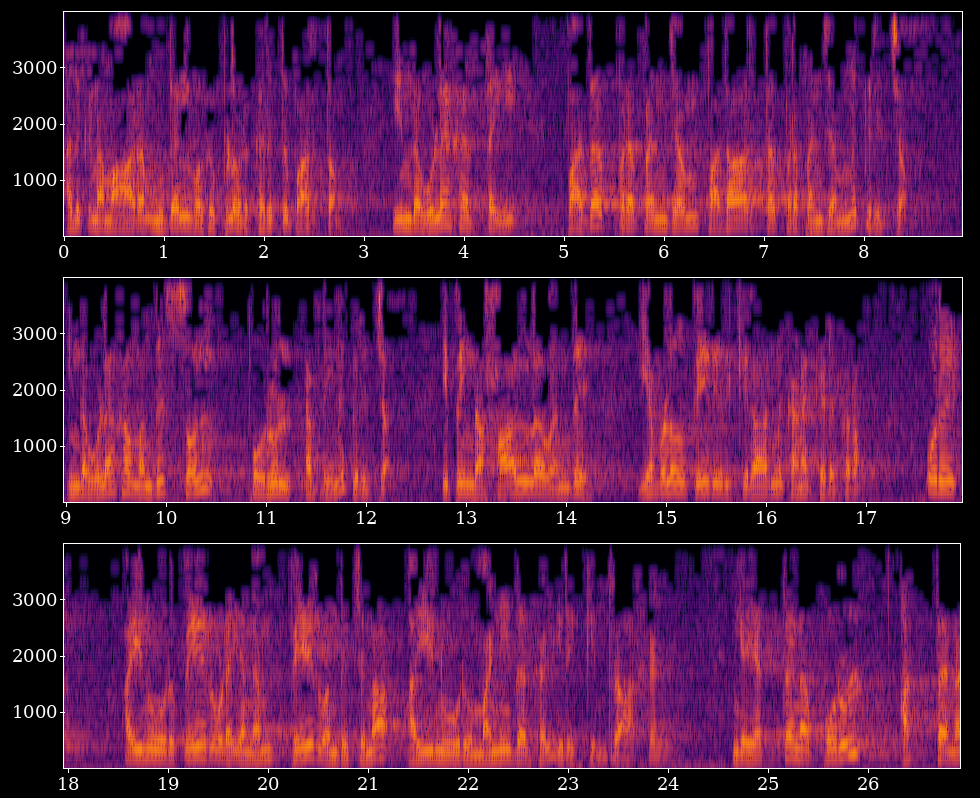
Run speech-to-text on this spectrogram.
அதுக்கு நம்ம ஆரம் முதல் வகுப்புல ஒரு கருத்து பார்த்தோம். இந்த உலகத்தை பத பிரபஞ்சம் பதார்த்த பிரபஞ்சம்னு பிரிச்சோம். இந்த உலகம் வந்து சொல் பொருள் அப்படின்னு பிரிச்சோம். இப்ப இந்த ஹால்ல வந்து எவ்வளவு பேர் இருக்கிறார்னு கணக்கெடுக்கிறோம். ஒரு ஐநூறு பேருடைய நம் பேர் வந்துச்சுன்னா ஐநூறு மனிதர்கள் இருக்கின்றார்கள். இங்க எத்தனை பொருள் அத்தனை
